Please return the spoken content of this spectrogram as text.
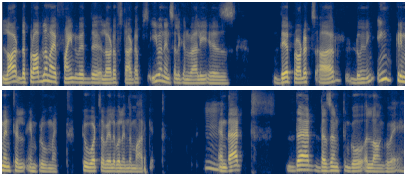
Lot the problem i find with a lot of startups even in silicon valley is their products are doing incremental improvement to what's available in the market. Hmm. and that that doesn't go a long way.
